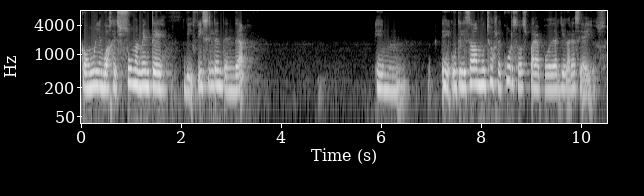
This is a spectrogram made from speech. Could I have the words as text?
con un lenguaje sumamente difícil de entender. Em, eh, utilizaba muchos recursos para poder llegar hacia ellos.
